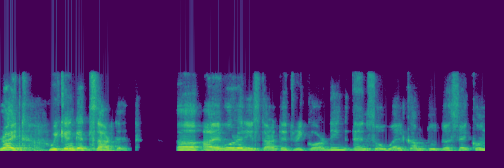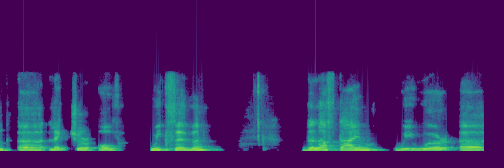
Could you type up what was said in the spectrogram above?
Right, we can get started. Uh, I've already started recording, and so welcome to the second uh, lecture of week seven. The last time we were uh,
